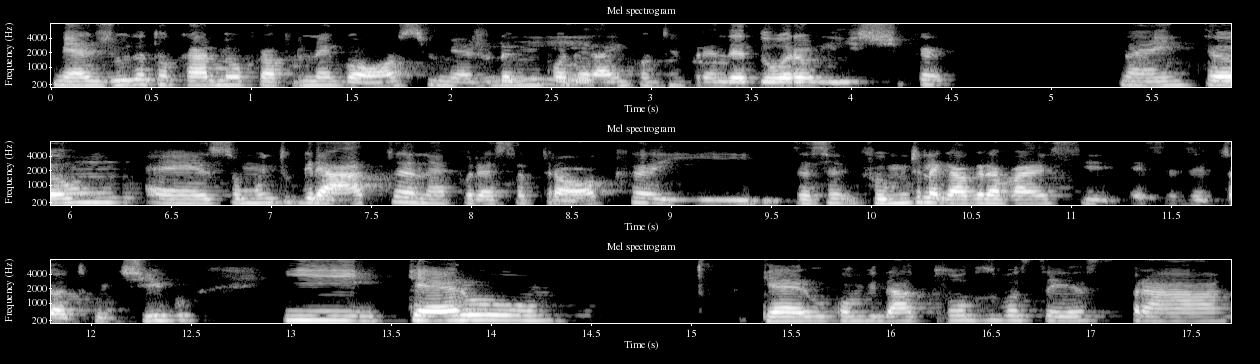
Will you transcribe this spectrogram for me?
me ajuda a tocar meu próprio negócio, me ajuda a me empoderar enquanto empreendedora holística, né? Então, é, sou muito grata, né, por essa troca e foi muito legal gravar esse, esses episódios contigo e quero quero convidar todos vocês para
